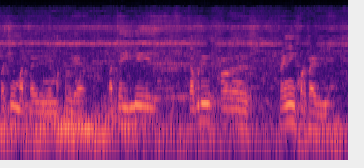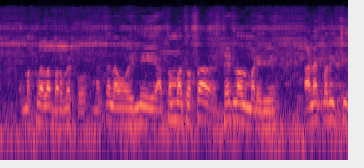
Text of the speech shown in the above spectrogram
ಕೋಚಿಂಗ್ ಮಾಡ್ತಾಯಿದ್ದೀನಿ ಮಕ್ಕಳಿಗೆ. ಮತ್ತು ಇಲ್ಲಿ ಕಬಡ್ಡಿ ಟ್ರೈನಿಂಗ್ ಕೊಡ್ತಾಯಿದ್ದೀನಿ ಮಕ್ಕಳೆಲ್ಲ ಬರಬೇಕು. ಮತ್ತು ನಾವು ಇಲ್ಲಿ ಹತ್ತೊಂಬತ್ತು ವರ್ಷ ಸ್ಟೇಟ್ ಲೆವೆಲ್ ಮಾಡಿದ್ವಿ. ಅನೇಕ ಬರೀ ಚಿ,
